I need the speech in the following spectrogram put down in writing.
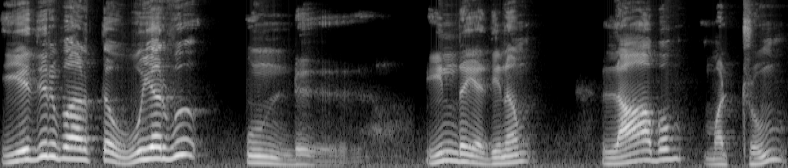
எதிர்பார்த்த உயர்வு உண்டு. இன்றைய தினம் லாபம் மற்றும்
